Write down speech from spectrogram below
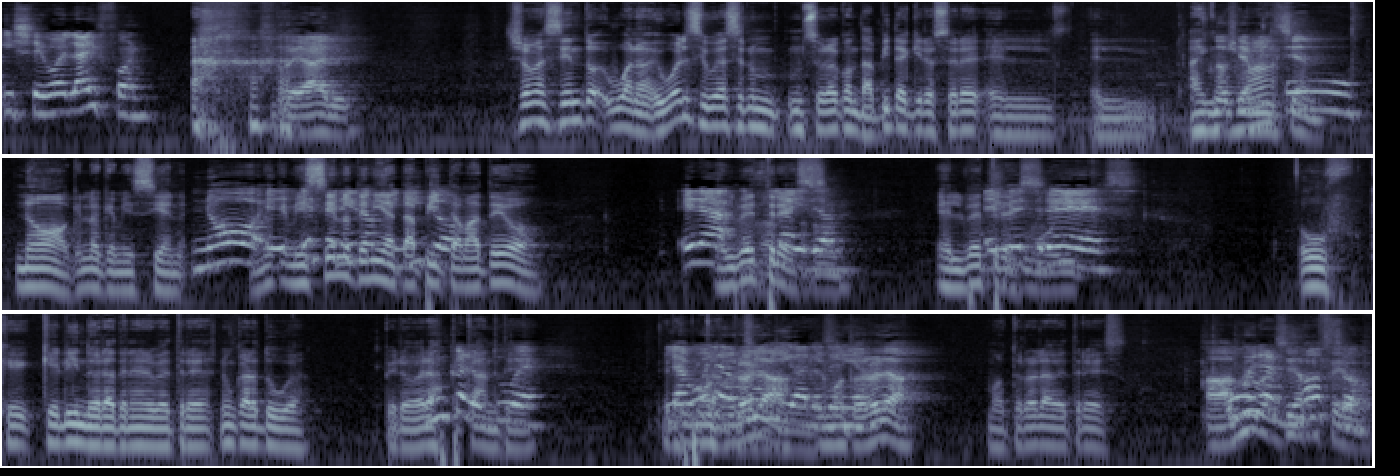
y llegó el iPhone. Real. Yo me siento, bueno, igual si voy a hacer un, un celular con tapita, quiero ser el. el ay, ¿cómo se Nokia llama? 1100. Uh, No, que es lo que 1100. No, el Nokia el- 1100 no tenía finito. tapita, Mateo. era El B3. slider. El B3. El B3. Uf, qué, qué lindo era tener el B3. Nunca lo tuve. Pero era Nunca picante. lo tuve. La ¿El abuela de una Motorola? amiga lo ¿El tenía. Motorola? Motorola B3. Ah, a mí me era parecía re hermoso. feo.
